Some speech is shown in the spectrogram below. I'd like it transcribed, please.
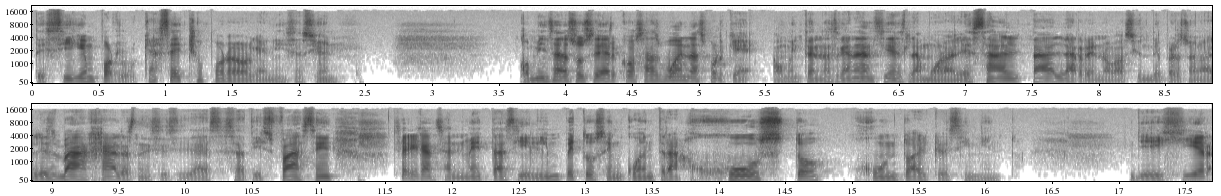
Te siguen por lo que has hecho por la organización comienzan a suceder cosas buenas porque aumentan las ganancias, la moral es alta, la renovación de personal es baja, las necesidades se satisfacen, se alcanzan metas y el ímpetu se encuentra justo junto al crecimiento. Dirigir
